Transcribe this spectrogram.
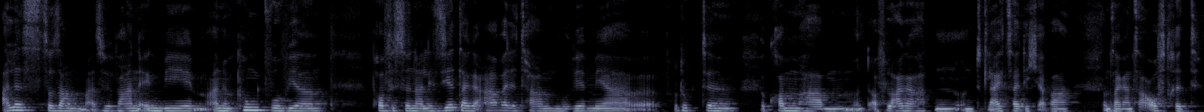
alles zusammen. Also wir waren irgendwie an einem Punkt, wo wir professionalisierter gearbeitet haben, wo wir mehr äh, Produkte bekommen haben und auf Lager hatten und gleichzeitig aber unser ganzer Auftritt,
